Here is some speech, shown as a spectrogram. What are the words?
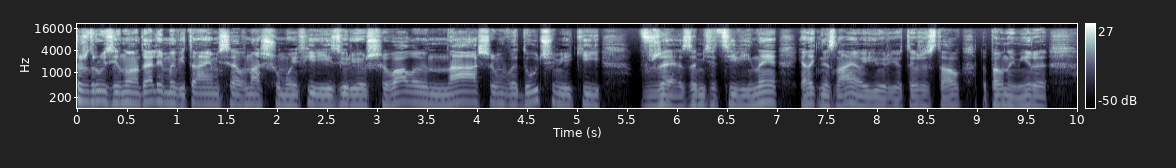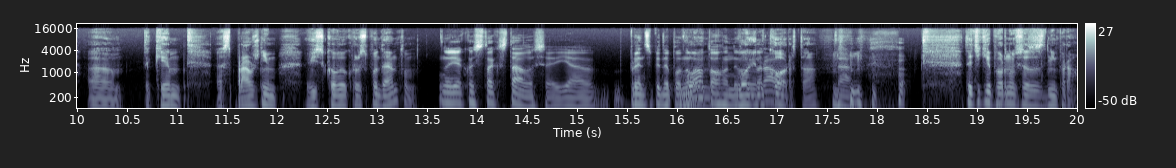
Що ж, друзі, ну а далі ми вітаємося в нашому ефірі з Юрією Шивалою, нашим ведучим, який вже за місяці війни, я навіть не знаю, Юрію, ти вже став до певної міри е, таким справжнім військовим кореспондентом. Ну, якось так сталося. Я, в принципі, не планував Воїн, того, не Воєнкор, так? Так. Ти тільки повернувся з Дніпра.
